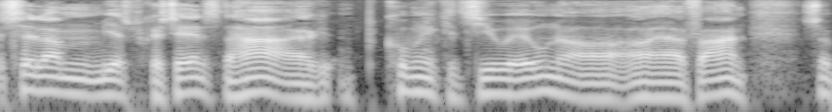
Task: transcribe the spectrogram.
selvom Jesper Christiansen har øh, kommunikative evner og, og er erfaren, så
